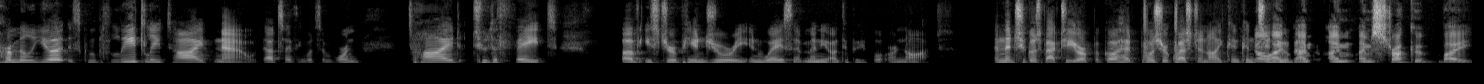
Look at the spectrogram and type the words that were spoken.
her milieu is completely tied now. That's I think what's important. Tied to the fate of East European Jewry in ways that many other people are not and then she goes back to Europe. But go ahead, pose your question. I can continue. No, I'm, I'm, I'm, I'm struck by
